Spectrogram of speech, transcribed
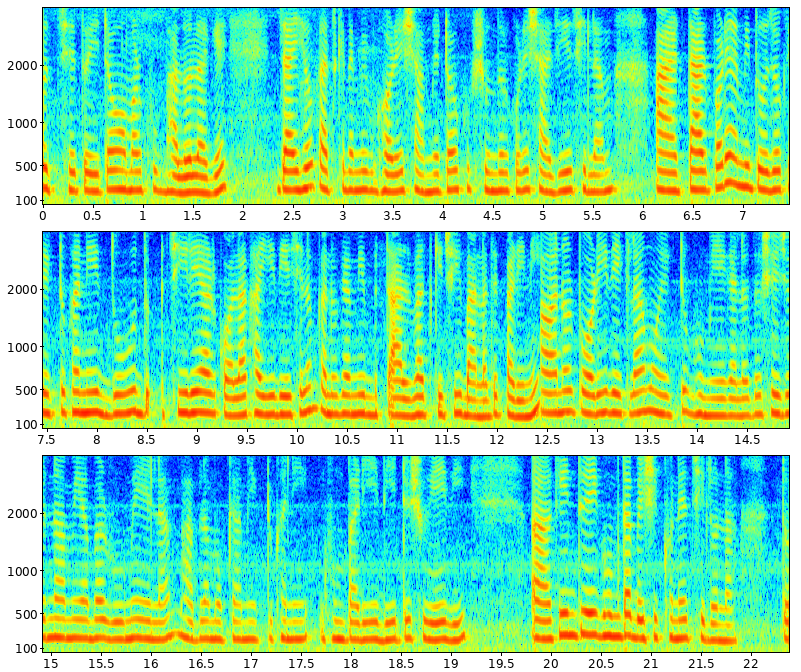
হচ্ছে, তো এটাও আমার খুব ভালো লাগে। যাই হোক আজকের আমি ঘরের সামনেটাও খুব সুন্দর করে সাজিয়েছিলাম। আর তারপরে আমি তোজোকে একটুখানি দুধ, চিড়ে আর কলা খাইয়ে দিয়েছিলাম, কেন কি আমি ডাল ভাত কিছুই বানাতে পারিনি। খাওয়ানোর পরেই দেখলাম ও একটু ঘুমিয়ে গেল, তো সেই জন্য আমি আবার রুমে এলাম। ভাবলাম ওকে আমি একটুখানি ঘুম পাড়িয়ে দিই, একটু শুয়ে দিই। কিন্তু এই ঘুমটা বেশিক্ষণের ছিল না। তো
